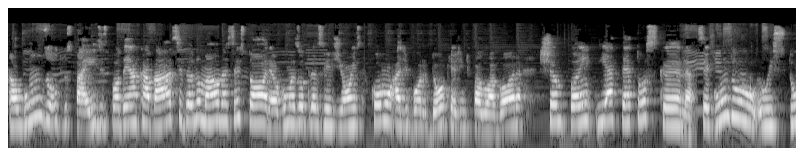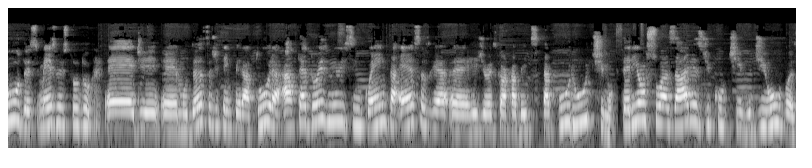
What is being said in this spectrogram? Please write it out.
alguns outros países podem acabar se dando mal nessa história. Algumas outras regiões, como a de Bordeaux, que a gente falou agora, Champagne e até Toscana. Segundo o estudo, esse mesmo estudo é, de é, mudança de temperatura, até 2050, essas é, regiões que eu acabei de citar por último, teriam suas áreas de cultivo de uvas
